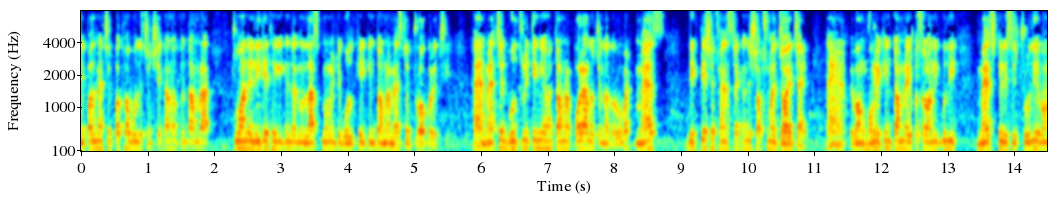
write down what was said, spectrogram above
নেপাল ম্যাচের কথা বলেছেন, সেখানেও কিন্তু আমরা টু টুয়ানে লিডে থেকে কিন্তু একদম লাস্ট মোমেন্টে গোল খেয়ে কিন্তু আমরা ম্যাচটা ড্র করেছি। হ্যাঁ ম্যাচের ভুল ত্রুটি নিয়ে হয়তো আমরা পরে আলোচনা করব বাট ম্যাচ দেখতে এসে ফ্যান্সরা কিন্তু সবসময় জয় চায় হ্যাঁ? এবং হোমে কিন্তু আমরা এবছর অনেকগুলি ম্যাচ খেলেছি ট্রুলি এবং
